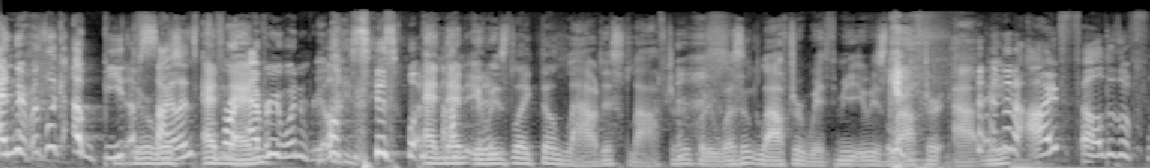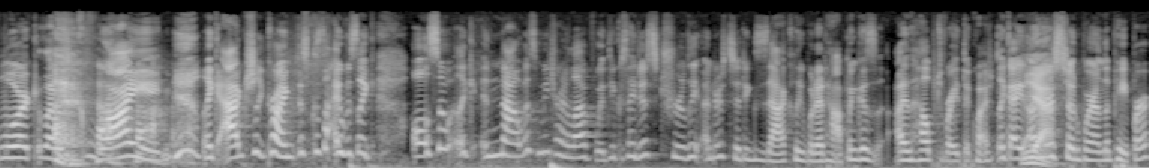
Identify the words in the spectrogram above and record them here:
and there was like a beat of was- silence before then- everyone realizes what. and then it was like the loudest laughter, but it wasn't laughter with me. It was laughter at me. And then I fell to the floor because I was crying, like actually crying, just because I was like, also like, and that was me trying to laugh with you because I just truly understood exactly what had happened because I helped write the question, like I Yeah. understood where on the paper,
